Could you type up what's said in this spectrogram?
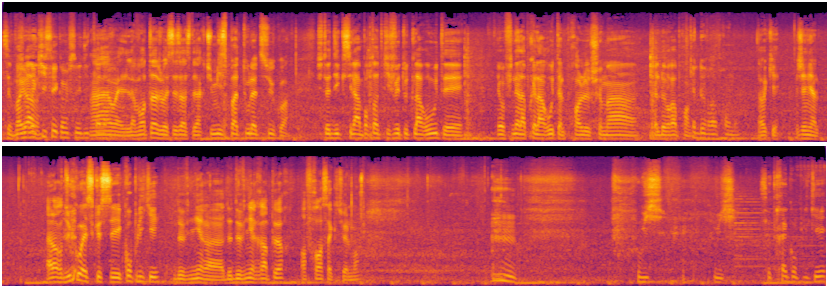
C'est pas J'aurais grave. kiffé, comme je te l'ai dit tout Ah ouais, l'avantage, ouais, c'est ça. C'est-à-dire que tu mises pas tout là-dessus, quoi. Tu te dis que c'est important de kiffer toute la route et, et au final, après la route, elle prend le chemin qu'elle devra prendre. Qu'elle devra prendre. Ok, génial. Alors du coup, est-ce que c'est compliqué de, venir, euh, de devenir rappeur en France actuellement? Oui, oui, c'est très compliqué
